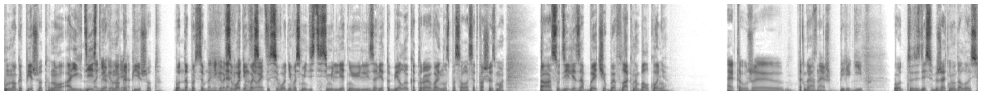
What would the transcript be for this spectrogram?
много пишут, ну, о их действиях много пишут. Вот, допустим, говорят, сегодня, сегодня 87-летнюю Елизавету Белую, которая войну спасалась от фашизма, а, судили за БЧБ флаг на балконе. Это уже такой, Да. знаешь, перегиб. Вот здесь убежать не удалось.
